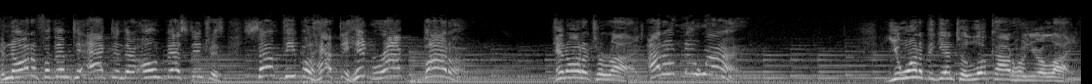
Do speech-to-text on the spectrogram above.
in order for them to act in their own best interest. Some people have to hit rock bottom in order to rise. I don't know why. You want to begin to look out on your life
